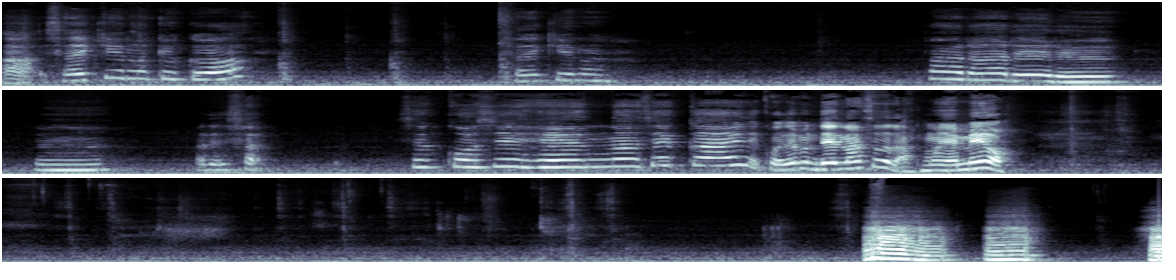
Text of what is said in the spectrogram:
あ、最近の曲は？最近の？パラレル。うん。あれ、さ、少し変な世界で。これでも出なそうだ。もうやめよう。あーち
